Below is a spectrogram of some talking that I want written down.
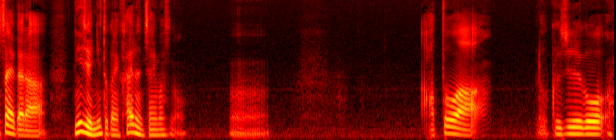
抑えたら22とかに帰るんちゃいますの？うん。あとは、65。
